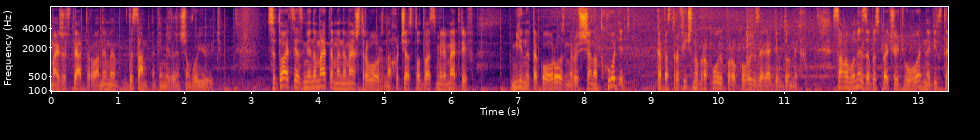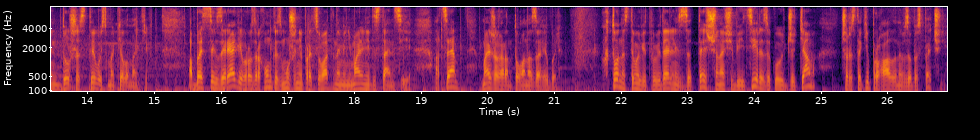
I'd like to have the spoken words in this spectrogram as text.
майже в п'ятеро, а ними десантники, між іншим, воюють. Ситуація з мінометами не менш тривожна, хоча 120 мм міни такого розміру ще надходять, катастрофічно бракує порокових зарядів до них. Саме вони забезпечують вогонь на відстань до 6-8 кілометрів. А без цих зарядів розрахунки змушені працювати на мінімальній дистанції, а це майже гарантована загибель. Хто нестиме відповідальність за те, що наші бійці ризикують життям через такі прогалини в забезпеченні?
